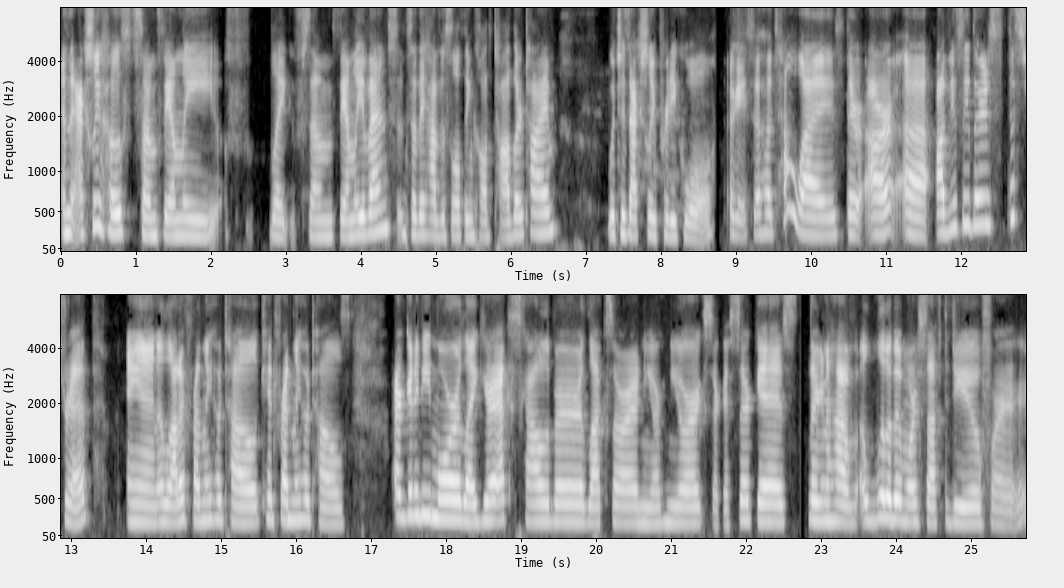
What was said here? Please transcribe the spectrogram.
and they actually host some family like some family events. And so they have this little thing called toddler time which is actually pretty cool. Okay, so hotel wise, there are uh obviously there's the strip and a lot of friendly hotel, kid friendly hotels are going to be more like your Excalibur, Luxor, New York, New York, Circus Circus. They're going to have a little bit more stuff to do for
